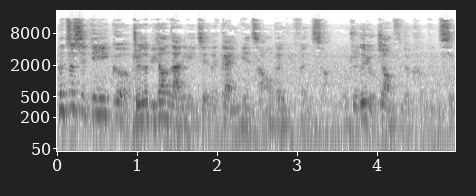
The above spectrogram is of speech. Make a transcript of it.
那这是第一个觉得比较难理解的概念，想要跟你分享。我觉得有这样子的可能性。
